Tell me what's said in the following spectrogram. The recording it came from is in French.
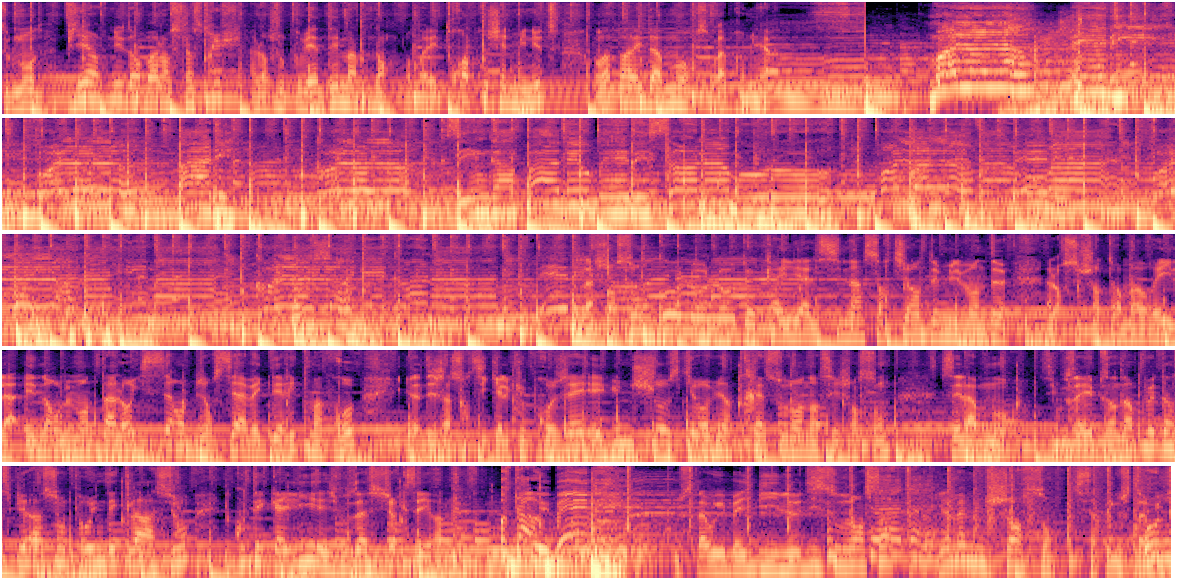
tout le monde, bienvenue dans Balance l'Instru. Alors je vous préviens dès maintenant, pendant les trois prochaines minutes, on va parler d'amour sur la première. Kylie Alcina, sortie en 2022. Alors ce chanteur maoré, il a énormément de talent, il sait ambiancer avec des rythmes afro. Il a déjà sorti quelques projets et une chose qui revient très souvent dans ses chansons, c'est l'amour. Si vous avez besoin d'un peu d'inspiration pour une déclaration, écoutez Kylie et je vous assure que ça ira mieux. Oustawi baby Oustawi Baby, il le dit souvent ça. Il a même une chanson qui s'appelle Oustawi.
